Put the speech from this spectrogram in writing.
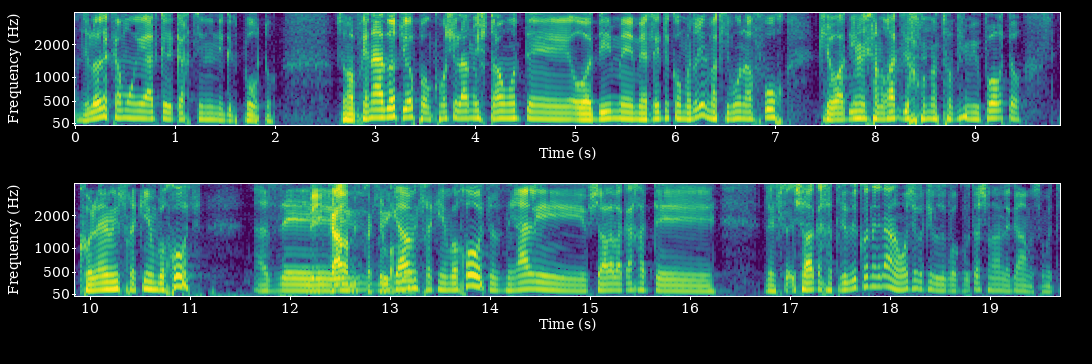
אני לא יודע כמה הוא יהיה עד כדי כך ציני נגד פורטו. עכשיו, מהבחינה הזאת, עוד פעם, כמו שלנו יש טראומות אה, אוהדים מאתלטיקו מדריד, מהכיוון ההפוך, כאוהדים יש לנו רק זיכרונות טובים מפורטו, כולל משחקים בחוץ. אז... בעיקר המשחקים בעיקר בחוץ. המשחקים בחוץ, אז נראה לי אפשר לקחת... אה, אפשר לקחת ריזיקות נגדם, למרות שזה כאילו, זה כבר קבוצה שונה לגמרי, זאת אומרת,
